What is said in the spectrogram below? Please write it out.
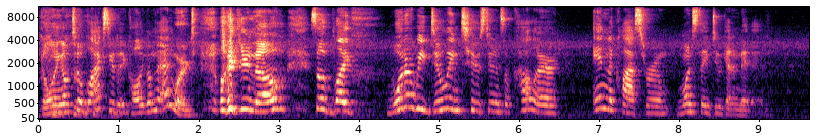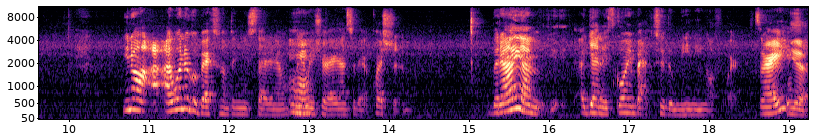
Going up to a black student and calling them the N word, like you know. So like what are we doing to students of color in the classroom once they do get admitted? You know, I, I want to go back to something you said, and I want to mm-hmm. make sure I answer that question. But I am, again, it's going back to the meaning of words, right? Yeah.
